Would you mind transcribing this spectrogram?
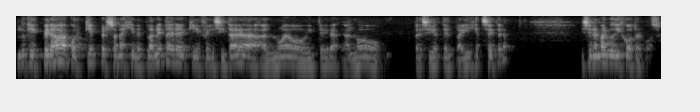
lo que esperaba cualquier personaje en el planeta era que felicitara al nuevo, integra al nuevo presidente del país, etc. Y sin embargo dijo otra cosa.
